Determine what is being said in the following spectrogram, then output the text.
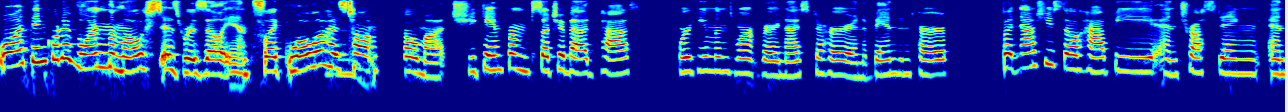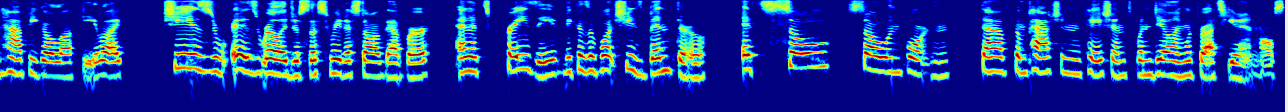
Well, I think what I've learned the most is resilience. Like Lola has Mm. taught me so much. She came from such a bad past where humans weren't very nice to her and abandoned her. But now she's so happy and trusting and happy go lucky. Like she is is really just the sweetest dog ever. And it's crazy because of what she's been through. It's so, so important to have compassion and patience when dealing with rescue animals,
